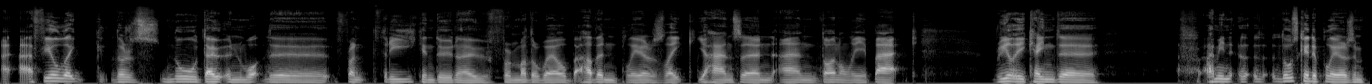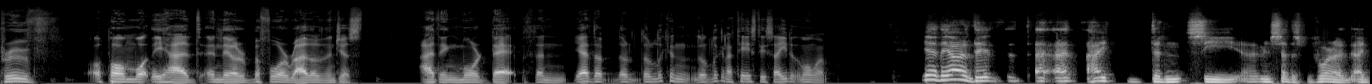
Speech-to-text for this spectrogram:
I, feel like there's no doubt in what the front three can do now for Motherwell, but having players like Johansen and Donnelly back really kind of, I mean, uh, those kind of players improve upon what they had in there before, rather than just adding more depth. And yeah, they're they're, they're looking they're looking a tasty side at the moment. Yeah, they are. They, I, I didn't see. I mean, I said this before. I, I,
